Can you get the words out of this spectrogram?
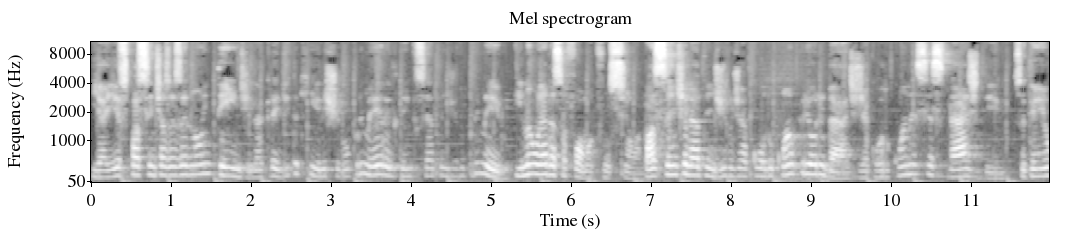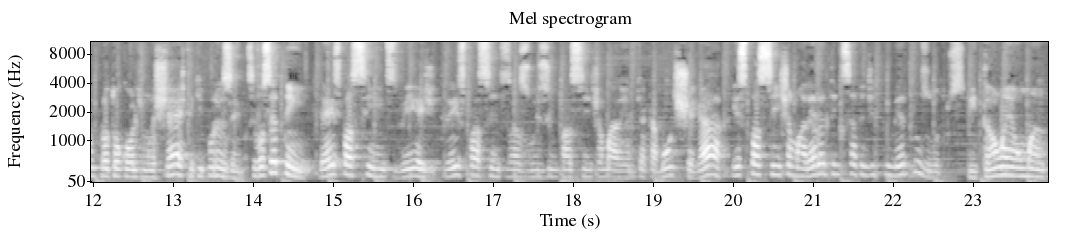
E aí esse paciente às vezes ele não entende, ele acredita que ele chegou primeiro, ele tem que ser atendido primeiro. E não é dessa forma que funciona. O paciente ele é atendido de acordo com a prioridade, de acordo com a necessidade dele. Você tem o protocolo de Manchester que, por exemplo, se você tem 10 pacientes verdes, 3 pacientes azuis e um paciente amarelo que acabou de chegar, esse paciente amarelo ele tem que ser atendido primeiro que os outros. Então é uma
